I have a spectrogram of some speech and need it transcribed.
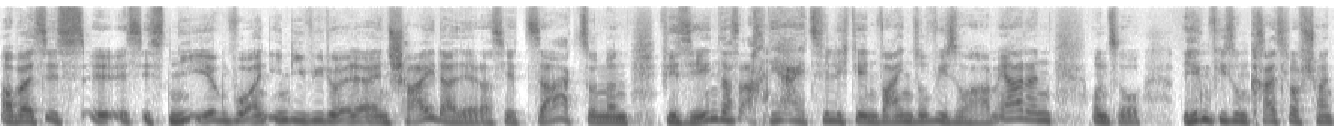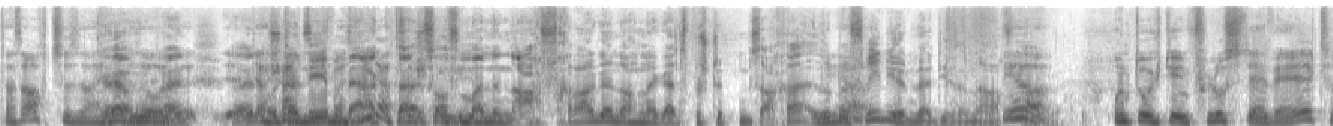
Aber es ist, äh, es ist nie irgendwo ein individueller Entscheider, der das jetzt sagt, sondern wir sehen das, ach ja, jetzt will ich den Wein sowieso haben. Ja, dann und so. Irgendwie so ein Kreislauf scheint das auch zu sein. Ja, also, ich meine, ein Unternehmen merkt, da ist offenbar eine Nachfrage nach einer ganz bestimmten Sache, also ja. befriedigen wir wir diese Nachfrage. Ja. Und durch den Fluss der Welt,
